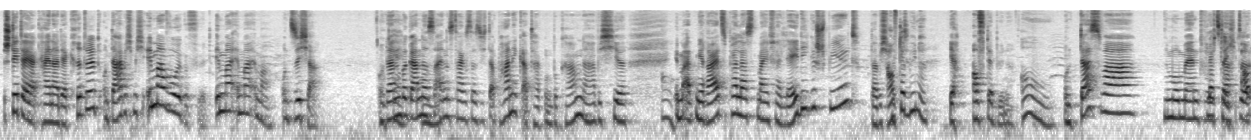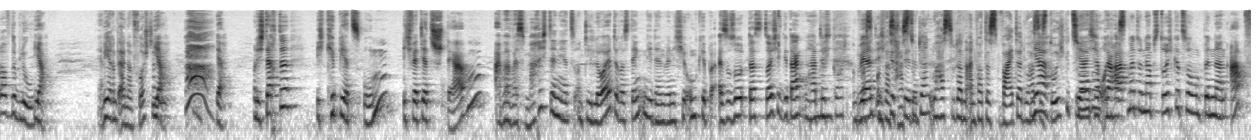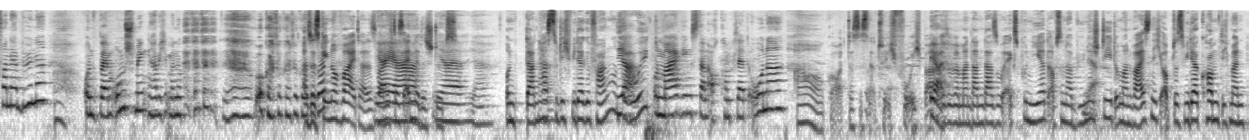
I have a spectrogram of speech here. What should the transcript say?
steht da ja keiner, der krittelt. Und da habe ich mich immer wohlgefühlt. Immer, immer, immer. Und sicher. Und dann Okay. Mhm. begann das eines Tages, dass ich da Panikattacken bekam. Da habe ich hier Oh. im Admiralspalast My Fair Lady gespielt. Da habe ich Auf mit- der Bühne? Ja, auf der Bühne. oh, Und das war ein Moment, wo Plötzlich, ich dachte... out of the blue. Ja, während einer Vorstellung? ja. Ja. Und ich dachte, ich kipp jetzt um, ich werde jetzt sterben, aber was mache ich denn jetzt? Und die Leute, was denken die denn, wenn ich hier umkippe? Also so, das, solche Gedanken hatte ich, Oh Gott. Und während was, und ich was hast du dann? Du hast du dann einfach das weiter, du hast ja, es durchgezogen Ja, ich habe und hast geatmet und habe es durchgezogen und bin dann ab von der Bühne. Und beim Umschminken habe ich immer nur, oh Gott, oh Gott, oh Gott. Also oh es Gott. ging noch weiter, das war ja, nicht das ja, Ende des Stücks. Ja, ja. Und dann hast du dich wieder gefangen und Ja, beruhigt? und mal ging es dann auch komplett ohne. Oh Gott, das ist natürlich furchtbar. Ja. Also wenn man dann da so exponiert auf so einer Bühne Ja. steht und man weiß nicht, ob das wiederkommt. Ich meine,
